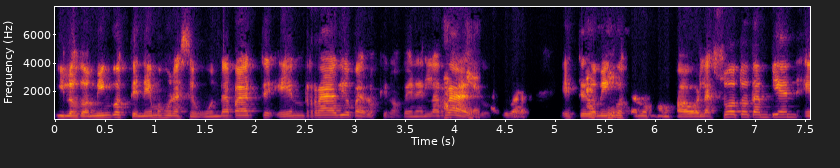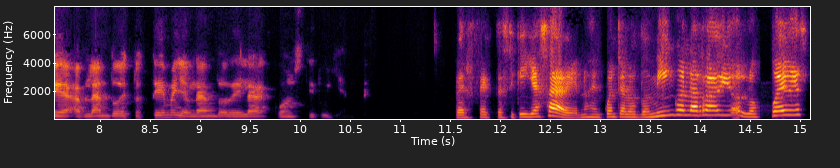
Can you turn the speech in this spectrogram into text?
y los domingos tenemos una segunda parte en radio para los que nos ven en la radio. Este domingo estamos con Paola Soto también eh, hablando de estos temas y hablando de la constituyente. Perfecto, así que ya saben, nos encuentran los domingos en la radio, los jueves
